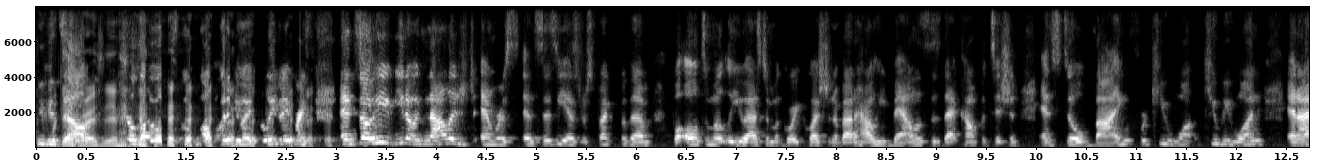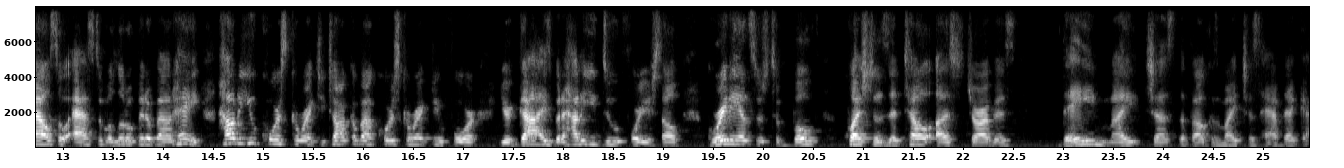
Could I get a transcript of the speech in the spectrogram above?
You can tell. Franks, yeah. but anyway, Felipe Franks. And so he, you know, acknowledged and res- and says he has respect for them. But ultimately, you asked him a great question about how he balances that competition and still vying for Q1, QB one. And I also asked him a little bit about, hey, how do you course correct? You talk about course correcting for your guys, but how do you do it for yourself? Great answers to both questions that tell us, Jarvis, they might just the Falcons might just have that guy.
